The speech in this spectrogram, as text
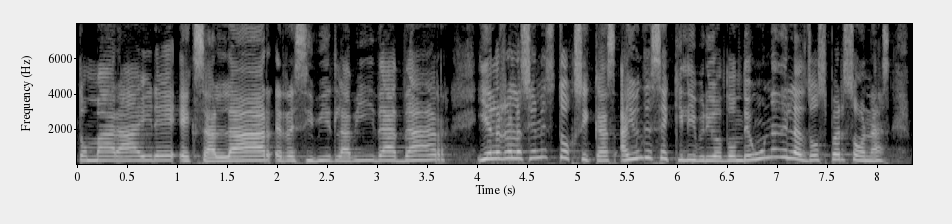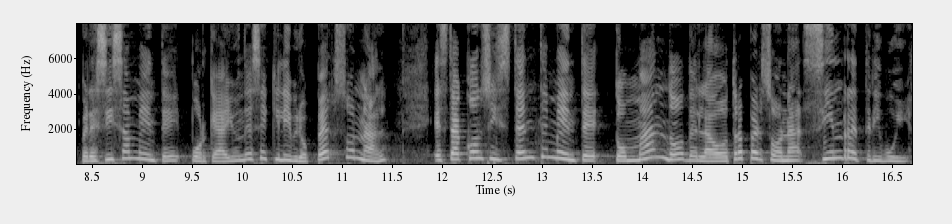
tomar aire, exhalar, recibir la vida, dar. Y en las relaciones tóxicas hay un desequilibrio donde una de las dos personas, precisamente porque hay un desequilibrio personal, está consistentemente tomando de la otra persona sin retribuir.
